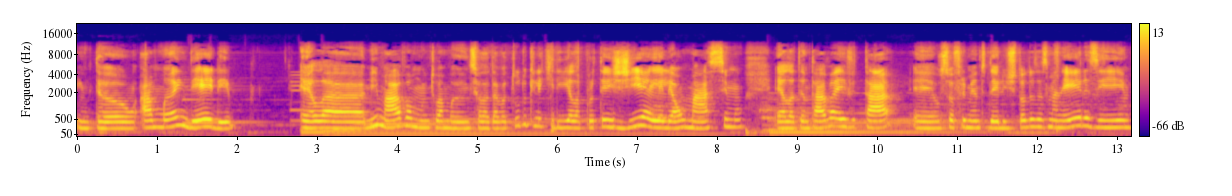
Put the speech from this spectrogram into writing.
Então, a mãe dele ela mimava muito o Amâncio, ela dava tudo o que ele queria, ela protegia ele ao máximo, ela tentava evitar é, o sofrimento dele de todas as maneiras e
